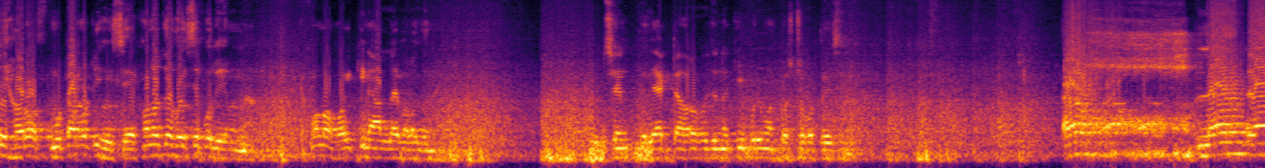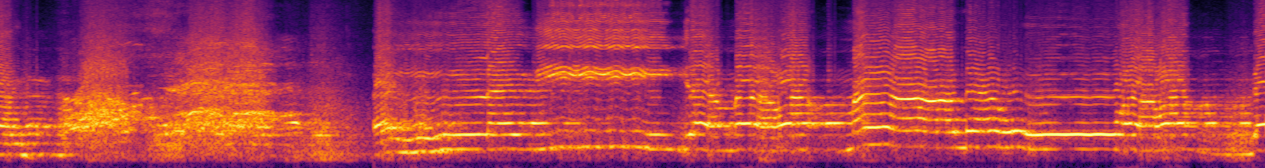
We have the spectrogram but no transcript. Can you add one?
এই হরফ মোটামুটি হয়েছে। এখনও যে হয়েছে বলি না। এখনও হয় কিনা আল্লাহ ভালো জানে। বুঝছেন? একটা হরফের জন্য কি পরিমাণ কষ্ট করতে لك الذي جمع مالا وعددا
